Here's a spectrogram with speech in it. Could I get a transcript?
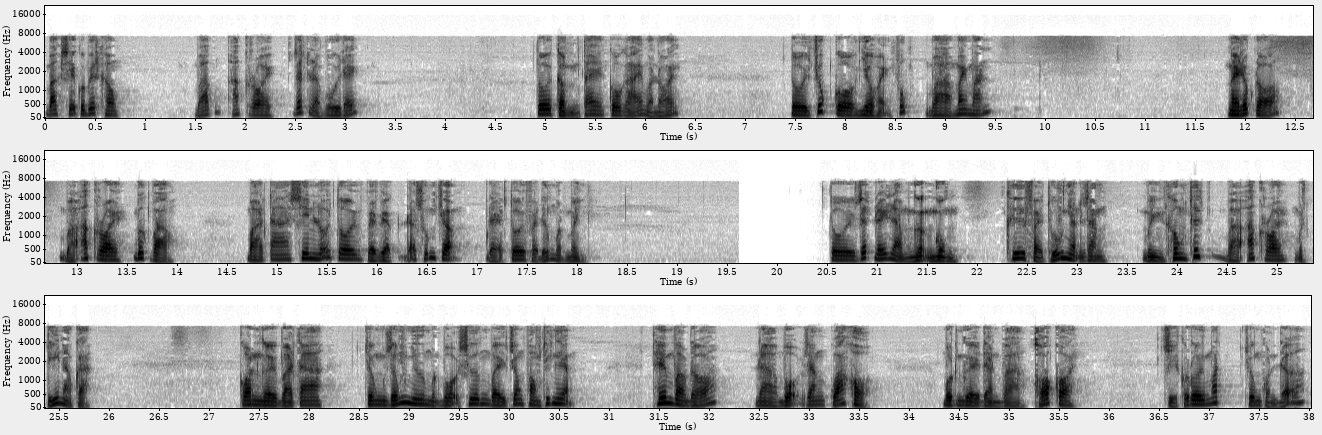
bác sĩ có biết không? Bác Ackroyd rất là vui đấy. Tôi cầm tay cô gái và nói, tôi chúc cô nhiều hạnh phúc và may mắn. Ngay lúc đó, bà Ackroyd bước vào. Bà ta xin lỗi tôi về việc đã xuống chậm để tôi phải đứng một mình. Tôi rất lấy làm ngượng ngùng khi phải thú nhận rằng mình không thích bà Ackroyd một tí nào cả. Con người bà ta trông giống như một bộ xương bày trong phòng thí nghiệm. Thêm vào đó là bộ răng quá khổ. Một người đàn bà khó coi. Chỉ có đôi mắt trông còn đỡ.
